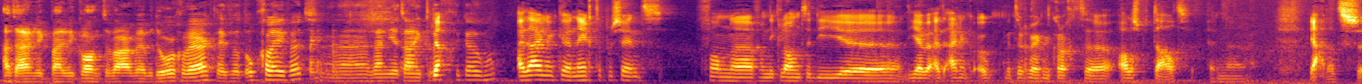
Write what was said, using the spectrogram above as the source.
uiteindelijk bij de klanten waar we hebben doorgewerkt, heeft dat opgeleverd? Uh, zijn die uiteindelijk teruggekomen? Ja, uiteindelijk 90% van, van die klanten die, die hebben uiteindelijk ook met terugwerkende kracht alles betaald. En ja, dat is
